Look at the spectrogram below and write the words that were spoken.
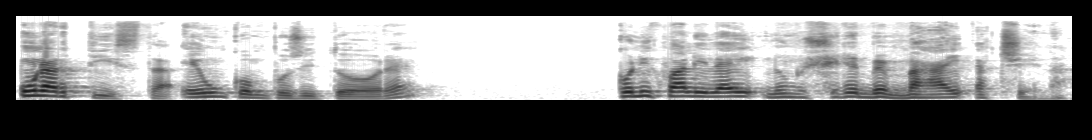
Un artista e un compositore con i quali lei non uscirebbe mai a cena.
